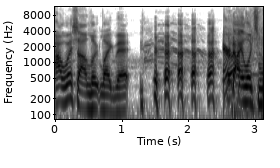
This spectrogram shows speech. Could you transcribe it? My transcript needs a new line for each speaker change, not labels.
I wish I looked like that.
Air dye looks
